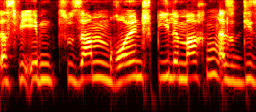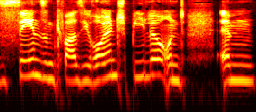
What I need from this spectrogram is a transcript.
dass wir eben zusammen Rollenspiele machen. Also diese Szenen sind quasi Rollenspiele und ähm,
